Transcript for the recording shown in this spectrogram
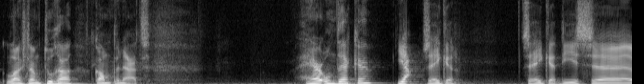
langs naar hem toe gaan. Kampenaerts. Herontdekken? Ja, zeker. Zeker. Die is eh,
